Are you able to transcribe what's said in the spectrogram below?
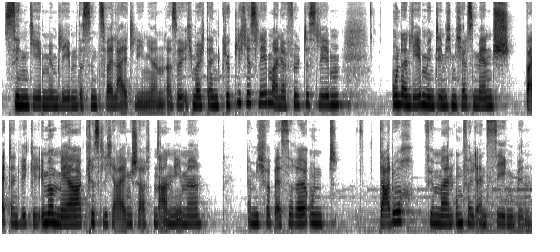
Sinn geben im Leben. Das sind zwei Leitlinien. Also ich möchte ein glückliches Leben, ein erfülltes Leben und ein Leben, in dem ich mich als Mensch weiterentwickle, immer mehr christliche Eigenschaften annehme, äh, mich verbessere und dadurch für mein Umfeld ein Segen bin.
